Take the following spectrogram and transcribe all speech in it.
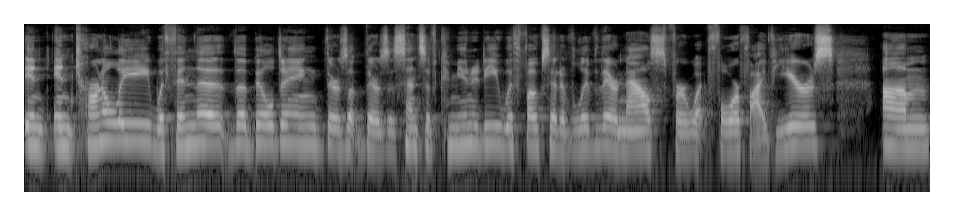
in, internally within the, the building, there's a, there's a sense of community with folks that have lived there now for what four or five years. Um,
